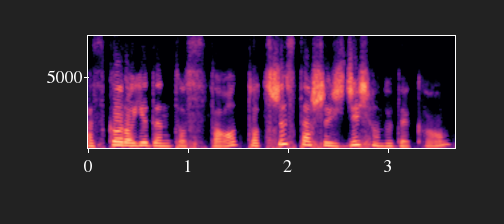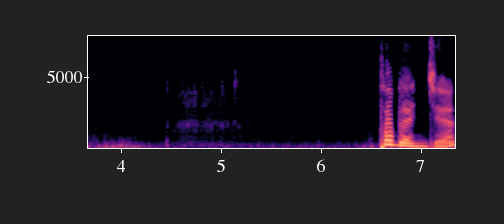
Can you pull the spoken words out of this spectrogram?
A skoro 1 to 100, to 360 deko to będzie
